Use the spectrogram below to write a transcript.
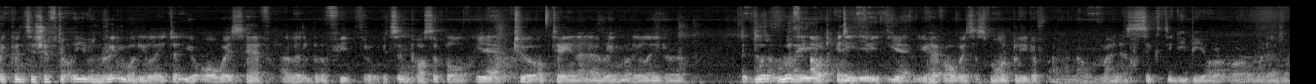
frequency shifter or even ring modulator, you always have a little bit of feed through. It's impossible Yeah. to obtain a ring modulator bleed without any feed. through. yeah. You have always a small bleed of, I don't know, minus 60 dB or, or whatever.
